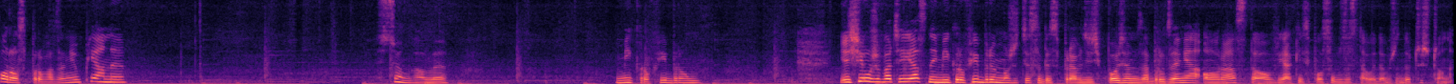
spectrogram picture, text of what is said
Po rozprowadzeniu piany ściągamy mikrofibrą jeśli używacie jasnej mikrofibry, możecie sobie sprawdzić poziom zabrudzenia oraz to, w jaki sposób zostały dobrze doczyszczone.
